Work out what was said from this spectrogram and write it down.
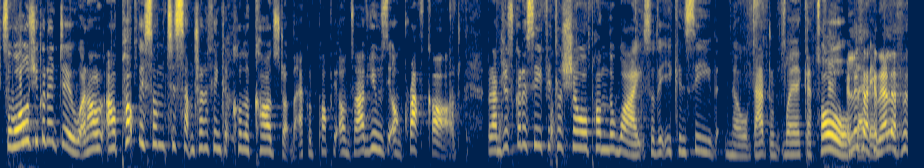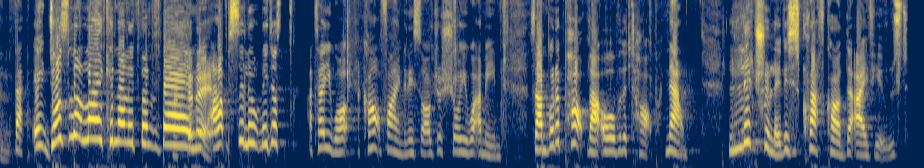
So all you're going to do, and I'll, I'll pop this onto some, I'm trying to think of colour cardstock that I could pop it onto. I've used it on craft card, but I'm just going to see if it'll show up on the white so that you can see that, no, that doesn't work at all. It looks baby. like an elephant. That, it does look like an elephant. It? it absolutely does. I tell you what, I can't find any, so I'll just show you what I mean. So I'm going to pop that over the top. Now, literally, this is craft card that I've used.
